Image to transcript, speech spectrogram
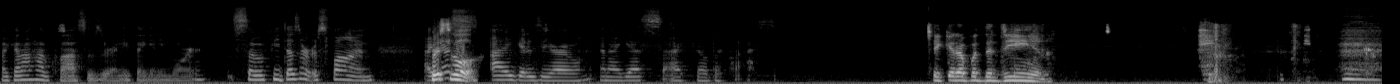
Like I don't have classes or anything anymore. So if he doesn't respond, I First of guess all- I get a zero, and I guess I fail the class. Take it up with the dean.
